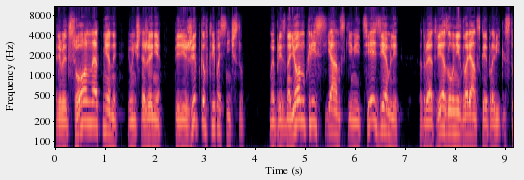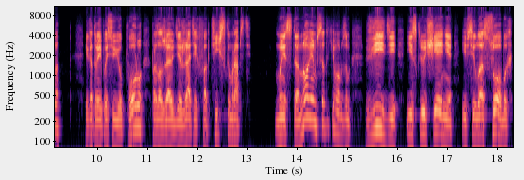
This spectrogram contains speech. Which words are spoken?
революционной отмены и уничтожения пережитков крепостничества. Мы признаем крестьянскими те земли, которые отрезало у них дворянское правительство, и которые по сию пору продолжают держать их в фактическом рабстве. Мы становимся таким образом в виде исключения и в силу особых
